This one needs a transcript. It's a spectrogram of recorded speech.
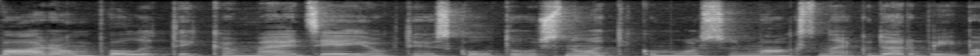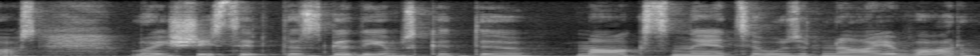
vāra un politika mēdz iejaukties kultūras notikumos un mākslinieku darbībās. Vai šis ir tas gadījums, kad māksliniece uzrunāja varu?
